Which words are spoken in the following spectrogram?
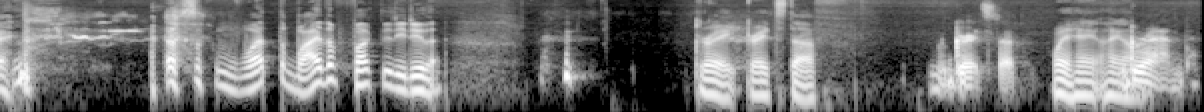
I was like, what? The, why the fuck did he do that? Great, great stuff. Great stuff. Wait, hang, hang on. Grand.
